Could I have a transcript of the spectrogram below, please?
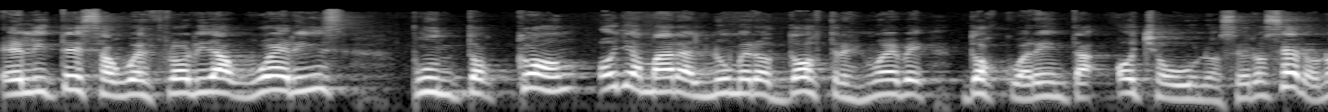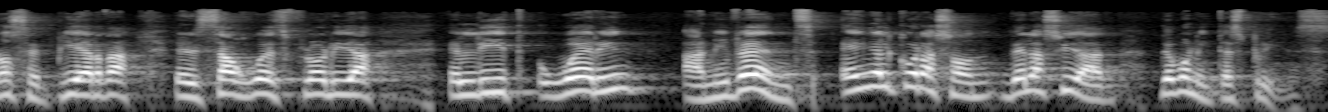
Elite Southwest Florida Weddings.com o llamar al número 239-240-8100. No se pierda el Southwest Florida Elite Wedding and Events en el corazón de la ciudad de Bonita Springs.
